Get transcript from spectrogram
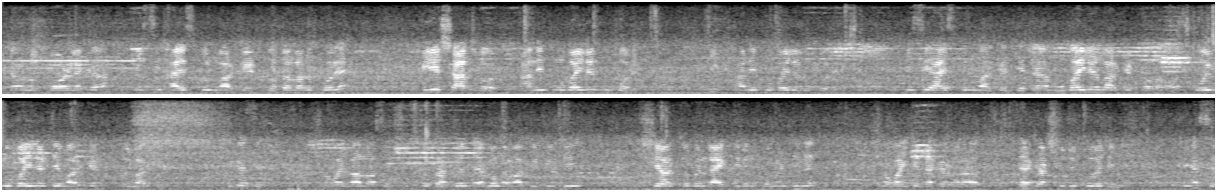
এটা হলো পড়ালেখা পিসি হাই স্কুল মার্কেট দোতলার উপরে বিয়ে সাজঘর হানিফ মোবাইলের উপরে। ঠিক হানিফ মোবাইলের উপরে পিসি হাই স্কুল মার্কেট যেটা মোবাইলের মার্কেট বলা হয়। ওই মোবাইলের যে মার্কেট ওই মার্কেট ঠিক আছে? সবাই ভালো আছেন, সুস্থ থাকবেন এবং আমার ভিডিওটি শেয়ার করবেন লাইক দিবেন কমেন্ট দিবেন। সবাইকে দেখা করা, দেখার সুযোগ করে দিবেন। ঠিক আছে?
